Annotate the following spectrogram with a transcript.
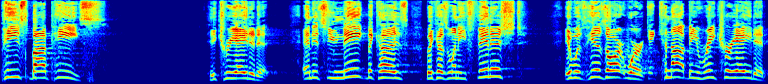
Piece by piece. He created it. And it's unique because, because when he finished, it was his artwork. It cannot be recreated.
